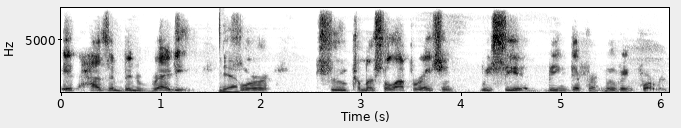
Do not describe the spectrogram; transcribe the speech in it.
it hasn't been ready yeah. for true commercial operation, we see it being different moving forward.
